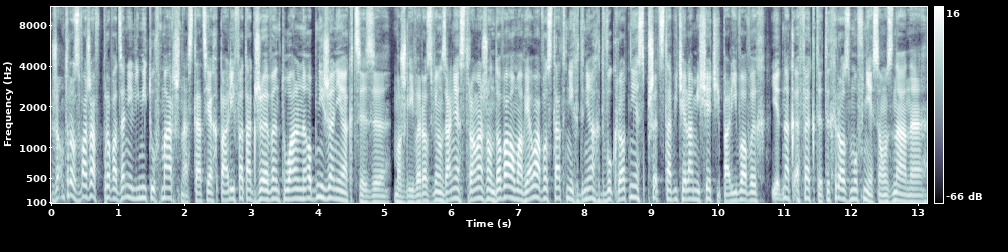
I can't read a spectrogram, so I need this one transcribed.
Rząd rozważa wprowadzenie limitów marsz na stacjach paliw, a także ewentualne obniżenie akcyzy. Możliwe rozwiązania strona rządowa omawiała w ostatnich dniach dwukrotnie z przedstawicielami sieci paliwowych, jednak efekty tych rozmów nie są znane.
